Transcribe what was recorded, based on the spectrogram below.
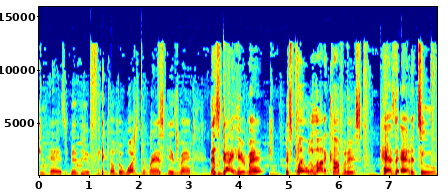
he has been the effect of the Washington Redskins, man. This guy here, man, is playing with a lot of confidence, has the attitude,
